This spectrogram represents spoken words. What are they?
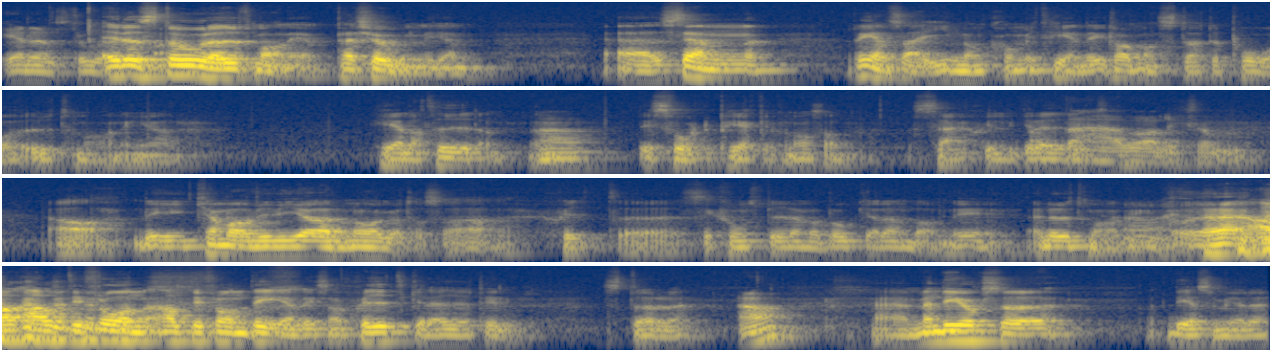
Är den stora? är den stora utmaningen personligen. Eh, sen rent så här inom kommittén, det är klart man stöter på utmaningar hela tiden. Men Ja. Det är svårt att peka på någon sån särskild grej. Att det här var liksom... Ja, det kan vara vi vill göra något och så ah, skit, sektionsbilen var bokad den dagen. Det är en utmaning. All, allt, ifrån, allt ifrån det, liksom skitgrejer till större. Ja. Eh, Men det är också det som gör det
